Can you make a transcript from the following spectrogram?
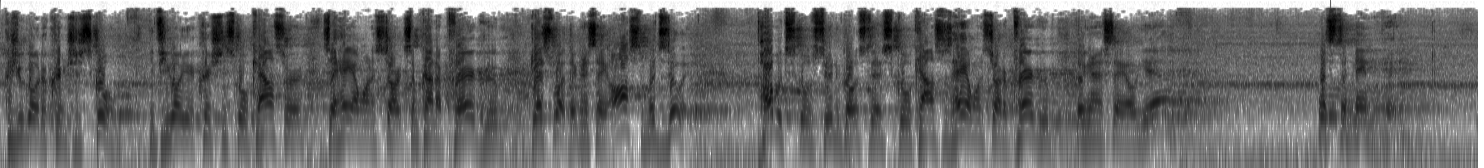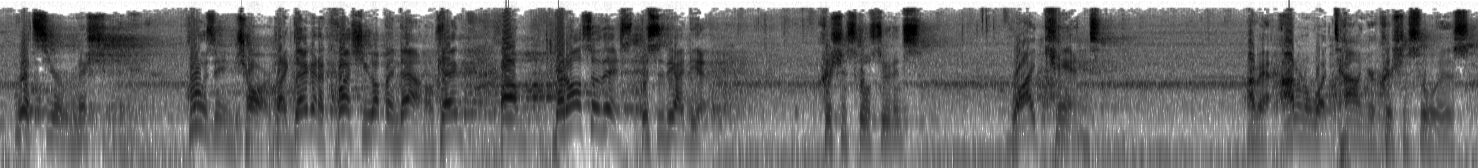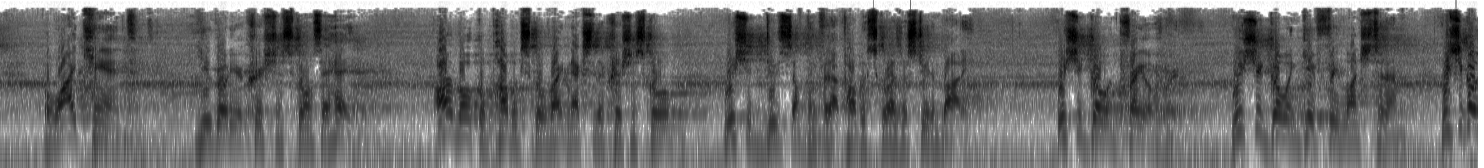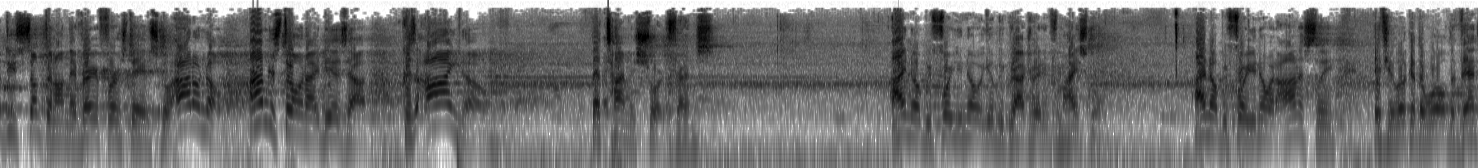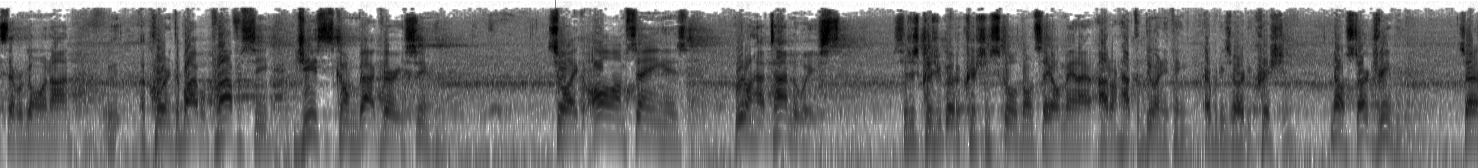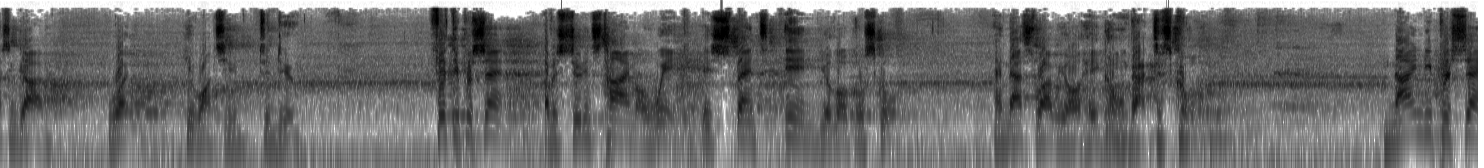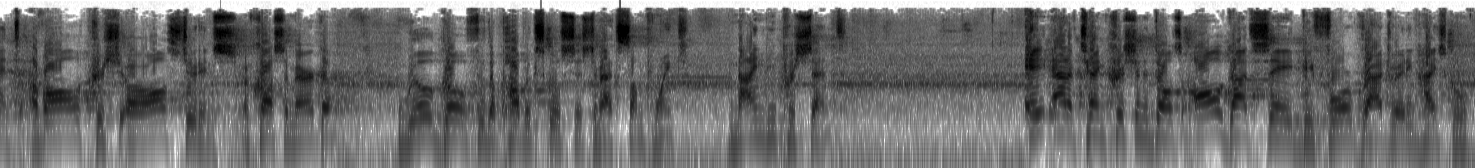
because you go to a Christian school. If you go to your Christian school counselor, say, hey, I want to start some kind of prayer group, guess what? They're going to say, awesome, let's do it. Public school student goes to their school counselor says, hey, I want to start a prayer group. They're going to say, oh, yeah? What's the name of it? What's your mission? Who's in charge? Like they're going to question you up and down, okay? Um, but also this this is the idea. Christian school students, why can't, I mean, I don't know what town your Christian school is, but why can't you go to your Christian school and say, hey, our local public school right next to the Christian school, we should do something for that public school as a student body. We should go and pray over it. We should go and give free lunch to them. We should go do something on their very first day of school. I don't know. I'm just throwing ideas out because I know that time is short, friends. I know before you know it, you'll be graduating from high school. I know before you know it, honestly, if you look at the world events that were going on, according to Bible prophecy, Jesus is coming back very soon. So, like, all I'm saying is, we don't have time to waste. So just because you go to Christian school, don't say, oh man, I, I don't have to do anything. Everybody's already Christian. No, start dreaming. Start asking God what He wants you to do. 50% of a student's time awake is spent in your local school. And that's why we all hate going back to school. 90% of all Christian or all students across America will go through the public school system at some point. 90%. 8 out of 10 Christian adults all got saved before graduating high school,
